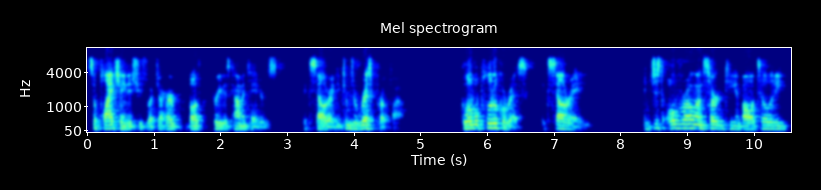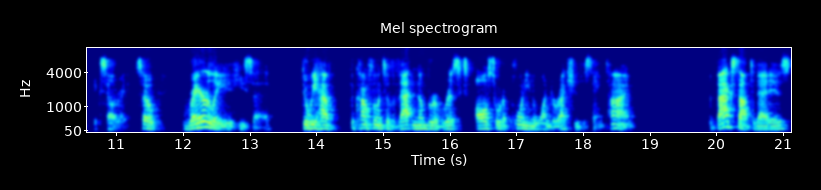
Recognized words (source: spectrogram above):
supply chain issues, which I heard both previous commentators accelerating in terms of risk profile, global political risk accelerating, and just overall uncertainty and volatility accelerating. So rarely, he said, do we have the confluence of that number of risks all sort of pointing in one direction at the same time. The backstop to that is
